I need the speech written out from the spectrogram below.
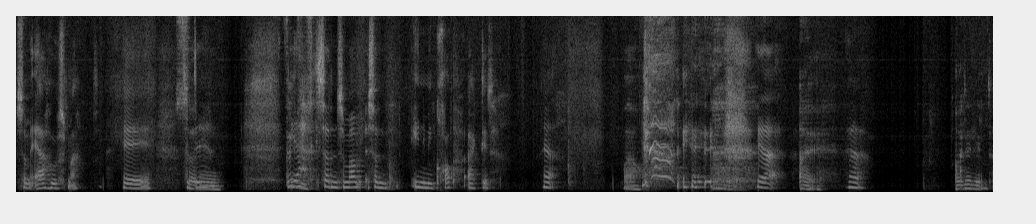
som er hos mig. Øh, så det, Sådan ja, fysisk. sådan som om, sådan ind i min krop-agtigt. Ja. Wow. Ja. Ej, ja. er det vildt.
